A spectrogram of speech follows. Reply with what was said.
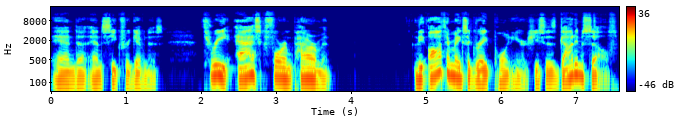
and uh, and seek forgiveness. Three, ask for empowerment. The author makes a great point here. She says, God Himself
